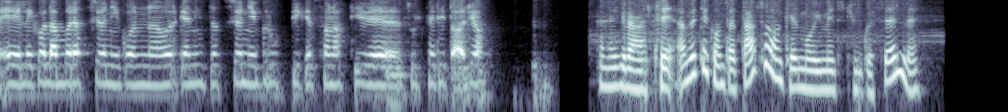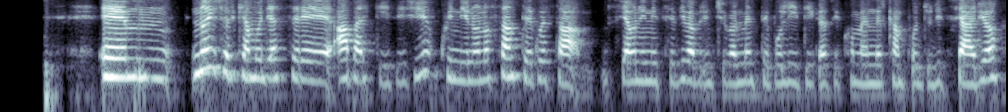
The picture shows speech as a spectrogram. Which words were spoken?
e le collaborazioni con organizzazioni e gruppi che sono attive sul territorio. Eh, grazie. Avete contattato anche il Movimento 5 Stelle? Ehm, noi cerchiamo di essere apartitici, quindi nonostante questa sia un'iniziativa principalmente politica, siccome è nel campo giudiziario,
